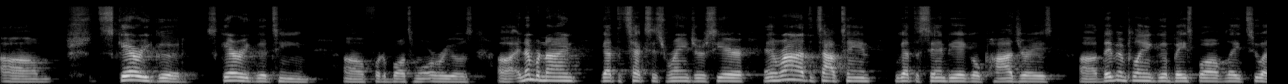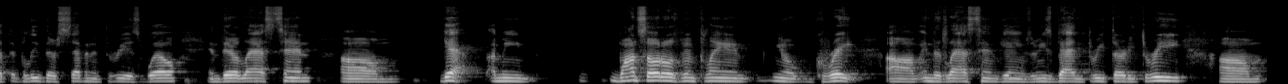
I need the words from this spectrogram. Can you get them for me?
um, scary good, scary good team. Uh, for the Baltimore Orioles. Uh, at number nine, got the Texas Rangers here. And around at the top 10, we got the San Diego Padres. Uh, they've been playing good baseball of late too. I believe they're seven and three as well in their last ten. Um, yeah, I mean, Juan Soto has been playing, you know, great um, in the last ten games. I mean, he's batting three thirty three. Um,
